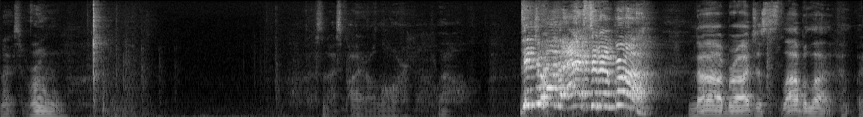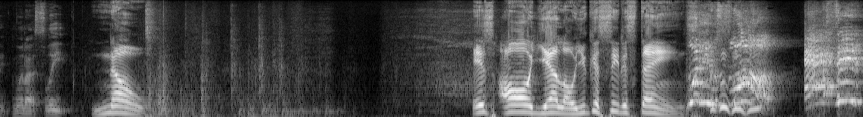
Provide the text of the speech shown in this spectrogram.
A nice room. It's a nice fire alarm. Wow. Did you have an accident, bruh? Nah, bro, I just slob a lot like when I sleep. No. It's all yellow. You can see the stains. What are you slob? Acid?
